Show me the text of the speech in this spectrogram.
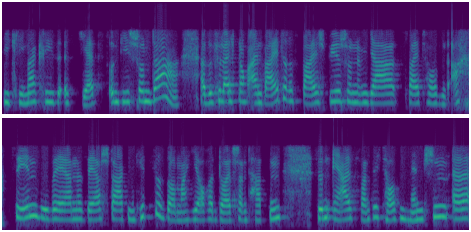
die Klimakrise ist jetzt und die ist schon da. Also vielleicht noch ein weiteres Beispiel schon im Jahr 2008 2018, wo wir ja einen sehr starken Hitzesommer hier auch in Deutschland hatten, sind mehr als 20.000 Menschen, äh,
